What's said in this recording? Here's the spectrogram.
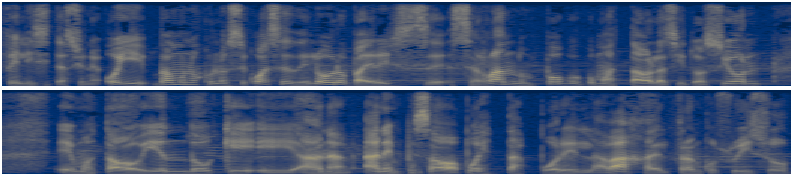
felicitaciones. Oye, vámonos con los secuaces del oro para ir cerrando un poco cómo ha estado la situación. Hemos estado viendo que eh, han, han, empezado apuestas por la baja del franco suizo.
